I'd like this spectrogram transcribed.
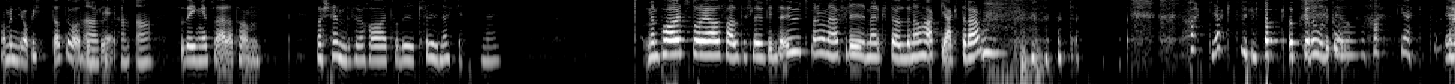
ja men jag visste att det var ett sånt Ja, okej. frimärke. Han, ja, Så det är inget så här att han var känd för att ha ett så dyrt frimärke. nej. Men paret står i alla fall till slut inte ut med de här frimärksstölderna och hackjakterna. Hackjakt tyckte jag var ett ganska roligt ord. Ja, hackjakt. Eh,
